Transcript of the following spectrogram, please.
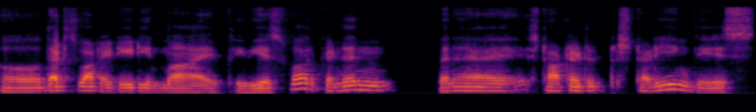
uh, that's what I did in my previous work. And then when I started studying this,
